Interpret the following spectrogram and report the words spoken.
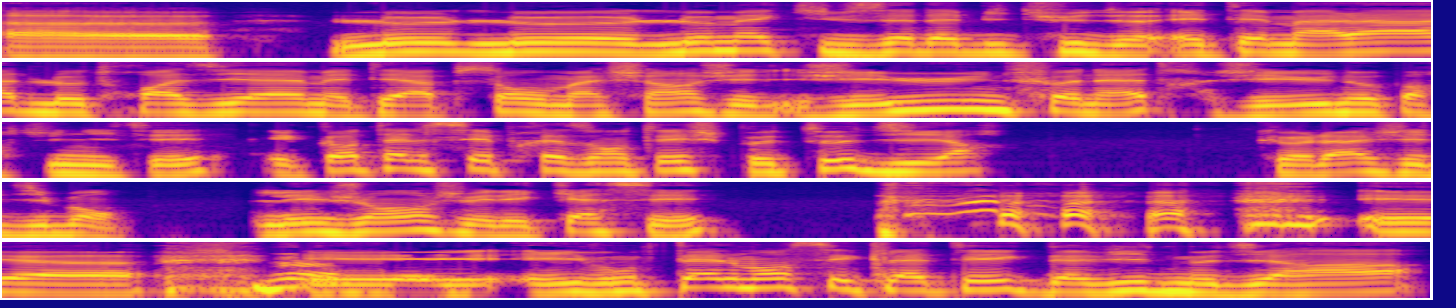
euh, le, le, le mec qui faisait d'habitude était malade, le troisième était absent ou machin. J'ai eu une fenêtre, j'ai eu une opportunité. Et quand elle s'est présentée, je peux te dire que là, j'ai dit bon, les gens, je vais les casser. et, euh, et, et, ils vont tellement s'éclater que David me dira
